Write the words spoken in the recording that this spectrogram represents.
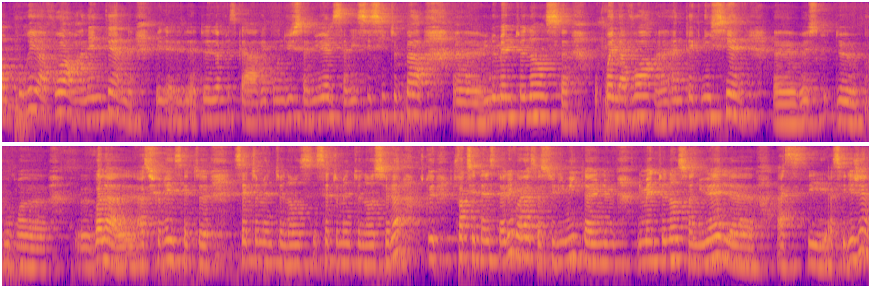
on pourrait avoir en interne, mais euh, d'après ce qu'a répondu Samuel, ça ne nécessite pas euh, une maintenance au point d'avoir un, technicien euh, pour euh, euh, voilà, euh, assurer cette, cette maintenance cette maintenance-là. Parce que une fois que c'est installé, voilà, ça se limite à une, maintenance annuelle euh, assez, assez légère.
